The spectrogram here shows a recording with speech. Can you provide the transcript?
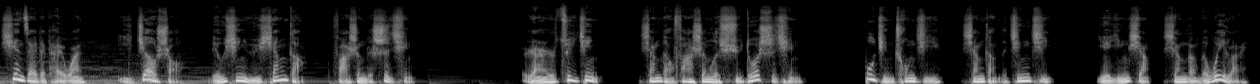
现在的台湾已较少流行于香港发生的事情。然而最近，香港发生了许多事情，不仅冲击香港的经济，也影响香港的未来。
